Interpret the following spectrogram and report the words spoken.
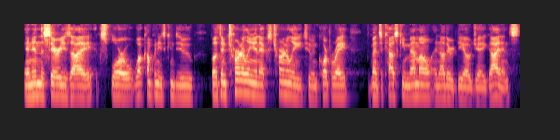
and in the series, I explore what companies can do both internally and externally to incorporate the Benczkowski memo and other DOJ guidance.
